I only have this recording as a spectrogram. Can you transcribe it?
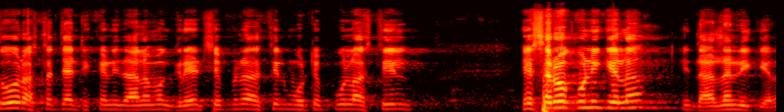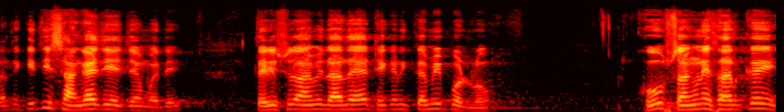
तो रस्ता त्या ठिकाणी झाला. मग ग्रेट सेपरेट असतील मोठे पूल असतील हे सर्व कोणी केलं? हे दादांनी केलं. ते किती सांगायचे याच्यामध्ये? तरीसुद्धा आम्ही दादा या ठिकाणी कमी पडलो. खूप सांगण्यासारखं आहे.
